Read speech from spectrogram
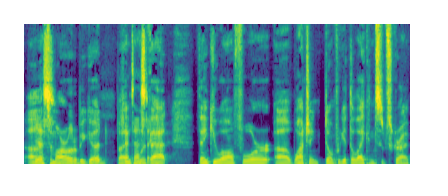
Uh, Yes. Tomorrow it'll be good. But Fantastic. with that, thank you all for uh, watching. Don't forget to like and subscribe.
